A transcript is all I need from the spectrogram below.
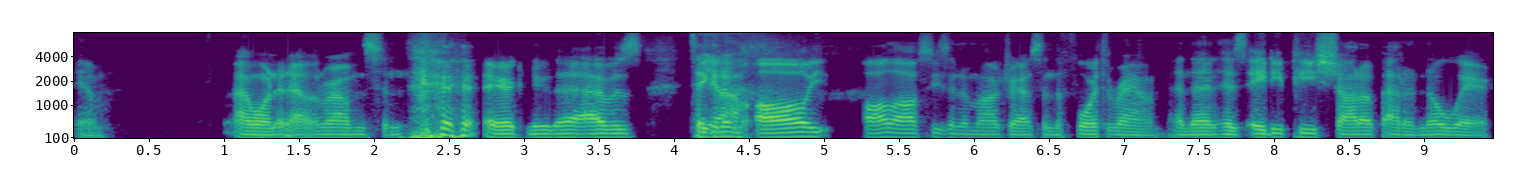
Damn. I wanted Allen Robinson. Eric knew that. I was taking Yeah. him all all offseason in mock drafts in the fourth round, and then his ADP shot up out of nowhere.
